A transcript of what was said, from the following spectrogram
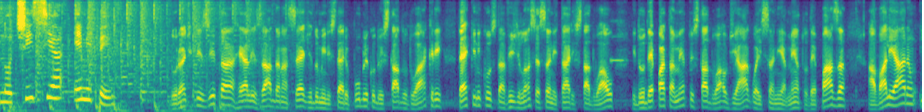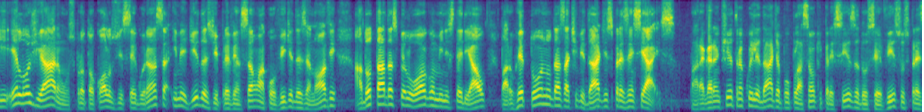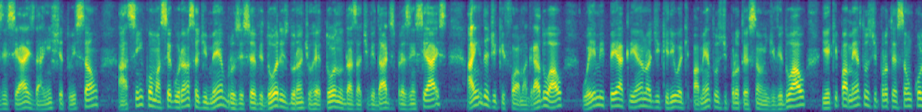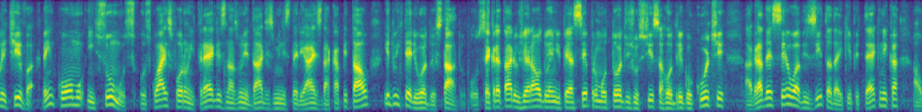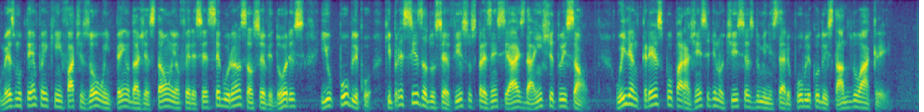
Notícia MP. Durante visita realizada na sede do Ministério Público do Estado do Acre, técnicos da Vigilância Sanitária Estadual e do Departamento Estadual de Água e Saneamento DEPASA avaliaram e elogiaram os protocolos de segurança e medidas de prevenção à Covid-19 adotadas pelo órgão ministerial para o retorno das atividades presenciais. Para garantir tranquilidade à população que precisa dos serviços presenciais da instituição, assim como a segurança de membros e servidores durante o retorno das atividades presenciais, ainda de que forma gradual, o MP Acreano adquiriu equipamentos de proteção individual e equipamentos de proteção coletiva, bem como insumos, os quais foram entregues nas unidades ministeriais da capital e do interior do estado. O secretário-geral do MPAC, promotor de justiça Rodrigo Curti, agradeceu a visita da equipe técnica, ao mesmo tempo em que enfatizou o empenho da gestão em oferecer segurança aos servidores e o público que precisa dos serviços presenciais da instituição. William Crespo, para a Agência de Notícias do Ministério Público do Estado do Acre.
